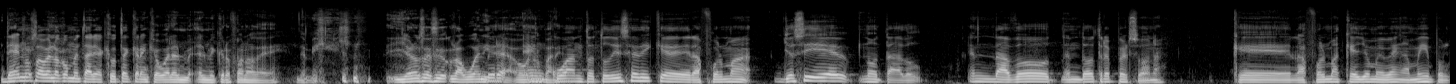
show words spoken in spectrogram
déjenos saber en los comentarios que ustedes creen que huele el, el micrófono de, de Miguel. y yo no sé si es una buena Mira, idea o en cuanto tú dices de que la forma... Yo sí he notado en las dos, en dos o tres personas que la forma que ellos me ven a mí por,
